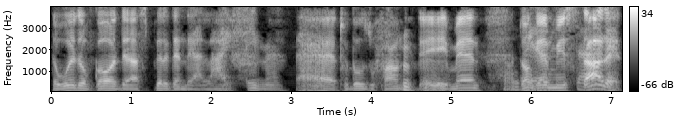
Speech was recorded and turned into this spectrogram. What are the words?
the Word of God, they are spirit and they are life. Amen. Ah, to those who found it. Amen. Don't don't, get get me us started.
